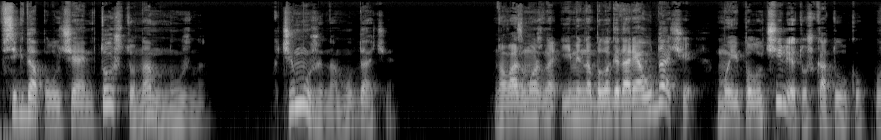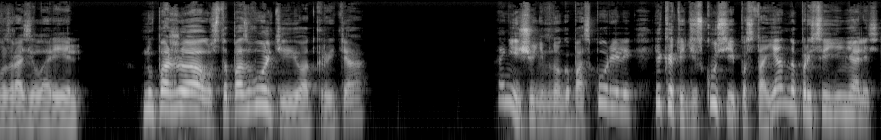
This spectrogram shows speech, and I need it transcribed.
всегда получаем то, что нам нужно. К чему же нам удача? Но, возможно, именно благодаря удаче мы и получили эту шкатулку, возразил Ариэль. Ну, пожалуйста, позвольте ее открыть, а? Они еще немного поспорили, и к этой дискуссии постоянно присоединялись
